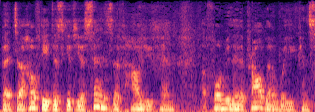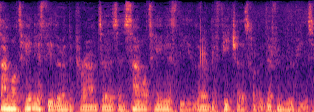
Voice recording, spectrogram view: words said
But uh, hopefully this gives you a sense of how you can uh, formulate a problem where you can simultaneously learn the parameters and simultaneously learn the features for the different movies.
